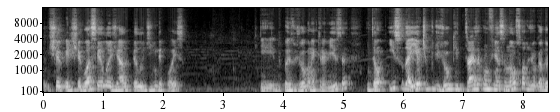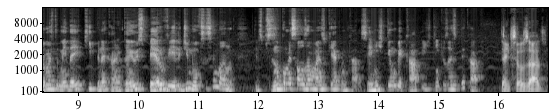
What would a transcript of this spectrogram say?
ele chegou a ser elogiado pelo Jim depois, e depois do jogo, na entrevista. Então, isso daí é o tipo de jogo que traz a confiança não só do jogador, mas também da equipe, né, cara? Então, eu espero ver ele de novo essa semana. Eles precisam começar a usar mais o Kekon, cara. Se a gente tem um backup, a gente tem que usar esse backup. Tem que ser usado.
